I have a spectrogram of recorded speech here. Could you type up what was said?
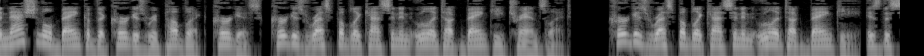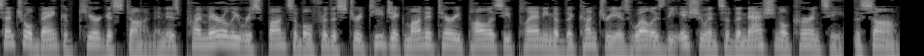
The National Bank of the Kyrgyz Republic Kyrgyz, Kyrgyz Respublikasının Ulutuk Banki translate. Kyrgyz Respublikasının Ulutuk Banki is the central bank of Kyrgyzstan and is primarily responsible for the strategic monetary policy planning of the country as well as the issuance of the national currency, the som.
